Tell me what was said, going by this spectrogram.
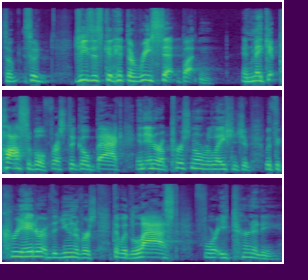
So, so Jesus could hit the reset button and make it possible for us to go back and enter a personal relationship with the creator of the universe that would last for eternity.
